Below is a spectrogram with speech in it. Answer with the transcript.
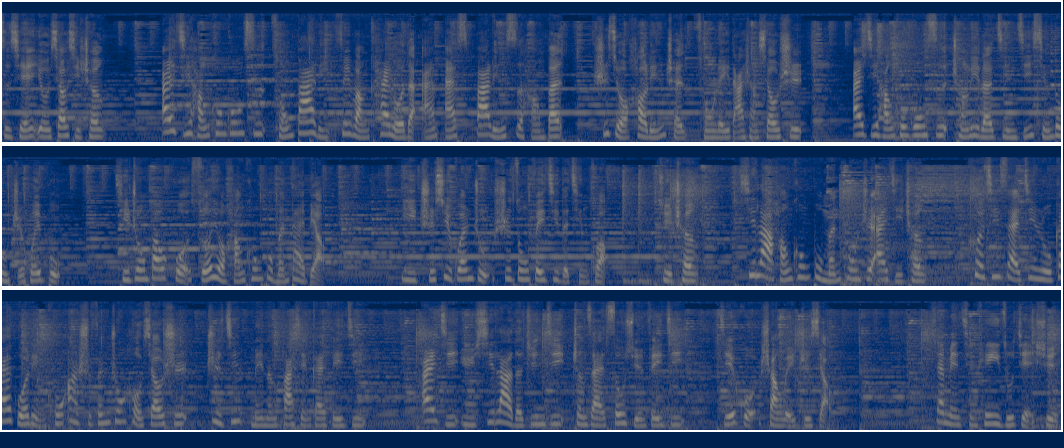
此前有消息称，埃及航空公司从巴黎飞往开罗的 MS 八零四航班，十九号凌晨从雷达上消失。埃及航空公司成立了紧急行动指挥部，其中包括所有航空部门代表，以持续关注失踪飞机的情况。据称，希腊航空部门通知埃及称，客机在进入该国领空二十分钟后消失，至今没能发现该飞机。埃及与希腊的军机正在搜寻飞机，结果尚未知晓。下面请听一组简讯。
